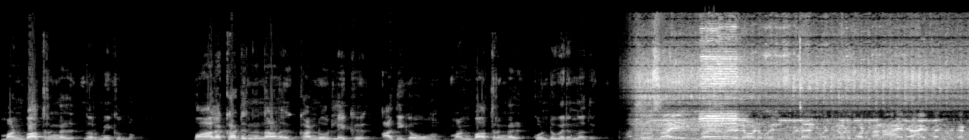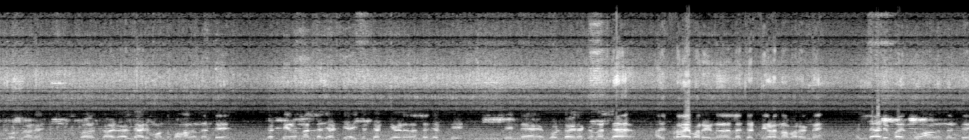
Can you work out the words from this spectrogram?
മൺപാത്രങ്ങൾ നിർമ്മിക്കുന്നു. പാലക്കാട് നിന്നാണ് കണ്ണൂരിലേക്ക് അധികവും മൺപാത്രങ്ങൾ കൊണ്ടുവരുന്നത്. പത്ത് ദിവസമായി ഒരു ലോഡ് ഫുള്ള് ഒരു ലോഡ് കൊടുത്താണ് ആയിരം ആയിരത്തഞ്ഞൂറ് ചട്ടി കൊടുത്താണ് ഇപ്പോൾ എല്ലാവരും വന്ന് വാങ്ങുന്നുണ്ട്. ചട്ടികൾ നല്ല ചട്ടി ഐറ്റം ചട്ടിയാണ്. നല്ല ചട്ടി. പിന്നെ കൊണ്ടുപോയവരൊക്കെ നല്ല അഭിപ്രായം പറയുന്നത്. നല്ല ചട്ടികളെന്നാണ് പറയുന്നത്. എല്ലാവരും വരുന്ന് വാങ്ങുന്നുണ്ട്.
